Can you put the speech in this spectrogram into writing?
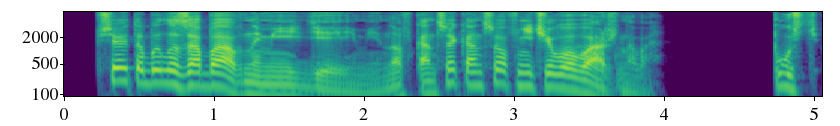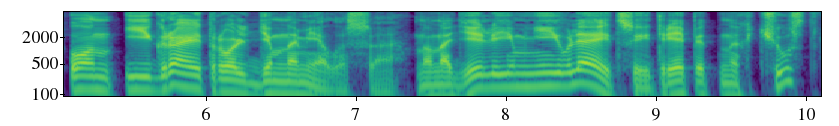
— все это было забавными идеями, но в конце концов ничего важного. Пусть он и играет роль Демномелоса, но на деле им не является и трепетных чувств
